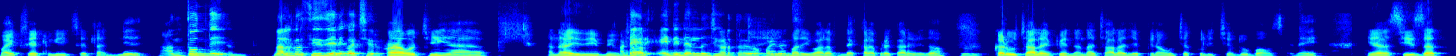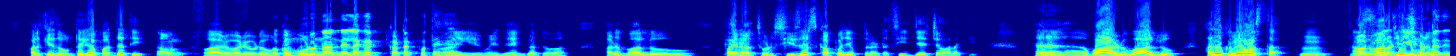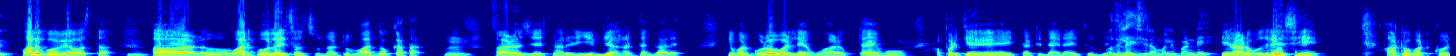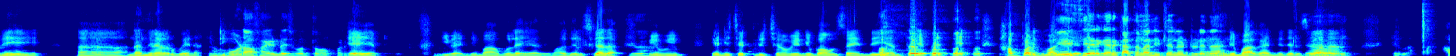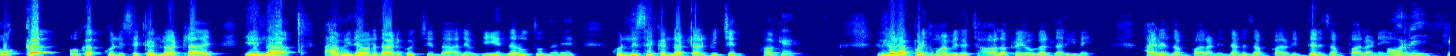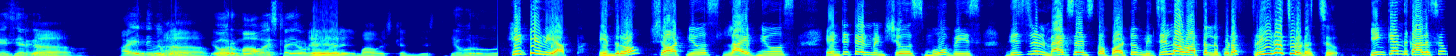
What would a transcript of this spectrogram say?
మైక్ సెట్లు గీక్ సెట్లు అన్నీ. అంత ఉంది అంత. నలుగురు సీజ్ చేయడానికి వచ్చారు వచ్చి అన్న ఇది మేము ఎన్ని నెలల నుంచి కడుతున్నారు మరి వాళ్ళ లెక్కల ప్రకారం ఏదో. గడువు చాలా అయిపోయిందన్న చాలా చెప్పినాము చెక్కులు ఇచ్చిండ్రు బౌన్స్ అయినాయి. ఇక సీజర్ వాళ్ళకి ఏదో కదా పద్ధతి. వాడు వాడు ఎవడో ఒక మూడు నాలుగు నెలలుగా కట్టకపోతే ఏమైంది ఇంకతో వాడు వాళ్ళు ఫైనాన్స్ తోడు సీజర్స్ కప్ప చెప్తారట సీజ్ చేసే వాళ్ళకి. ఆ, వాడు వాళ్ళు అదొక వ్యవస్థ. వాళ్ళకు వ్యవస్థ. వాడు వాడికి ఓ లైసెన్స్ ఉన్నట్టు వాడిది కథ. వాడు చేస్తారని ఏం చేయాలో అర్థం కాలే. ఇక మనం గొడవ పడలేము ఆడ టైము. అప్పటికే ఎయిట్ థర్టీ నైన్ అవుతుంది వదిలేసిరా మళ్ళీ బండి? నేను ఆడ వదిలేసి ఆటో పట్టుకొని నందినగర్ పోయినా మూడ్ ఆఫ్ అయి ఉండొచ్చు మొత్తం ఏ ఇవన్నీ మామూలే కదా. మాకు తెలుసు కదా. మేము ఎన్ని చెట్లు ఇచ్చినాం ఎన్ని బౌన్స్ అయింది ఎంత అప్పటికి మాకు కేసీఆర్ గారి కథలన్నీ ఇట్లనే ఉంటుండేనా? అన్ని మాకు అన్ని తెలుసు. కాబట్టి. ఒక్క ఒక కొన్ని సెకండ్లు అట్లా ఏందా నా మీద ఏమైనా దాడికి వచ్చిందా లేకపోతే ఏం జరుగుతుందని కొన్ని సెకండ్లు అట్లా అనిపించింది. ఓకే. ఎందుకంటే అప్పటికి మా మీద చాలా ప్రయోగాలు జరిగినాయి. ఆయనని చంపాలని నన్ను చంపాలని ఇద్దరిని చంపాలని. కేసీఆర్ గారు? ఎవరు? ఎవరు? Hit TV app. ఇందులో short news live news entertainment shows movies digital మ్యాగజైన్స్తో పాటు మీ జిల్లా వార్తలను కూడా ఫ్రీగా చూడొచ్చు. ఇంకెందుకు ఆలస్యం?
